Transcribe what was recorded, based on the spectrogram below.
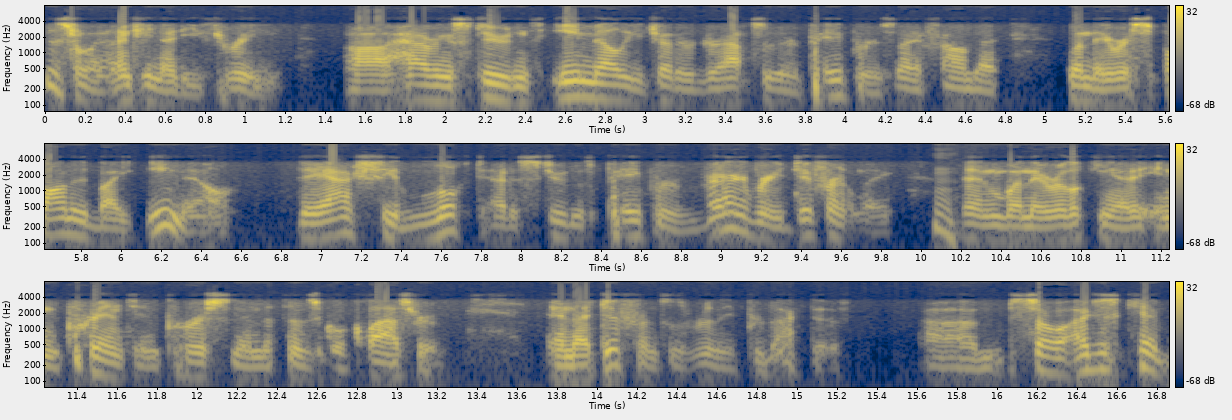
This is from 1993. Uh, having students email each other drafts of their papers, and I found that when they responded by email, they actually looked at a student's paper very, very differently hmm. than when they were looking at it in print, in person, in the physical classroom. And that difference was really productive. Um, so I just kept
